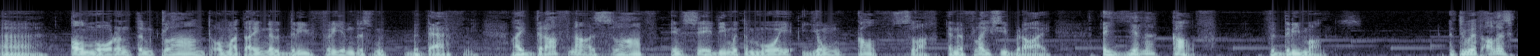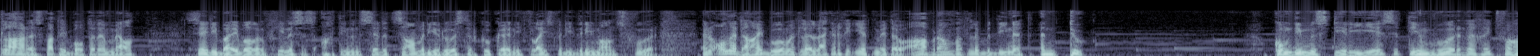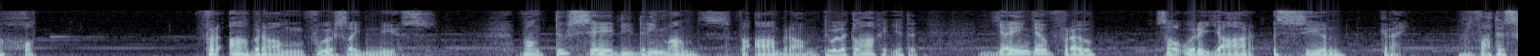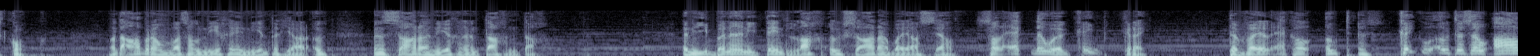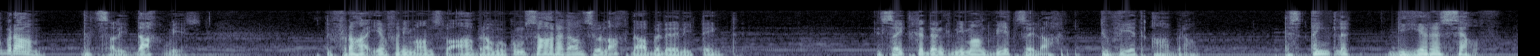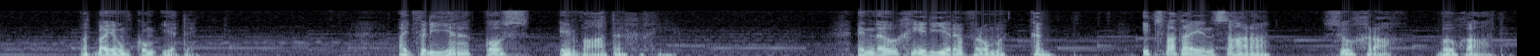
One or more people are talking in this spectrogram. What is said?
uh almorend en klaand omdat hy nou drie vreemdes moet bederf nie. Hy draf na 'n slaaf en sê die moet 'n mooi jong kalf slag en 'n vleisie braai, 'n hele kalf vir 3 maande. En toe dit alles klaar is, vat hy botter en melk, sê die Bybel in Genesis 18 en sit dit saam met die roosterkoeke en die vleis vir die 3 maande voor. En onder daai boom het hulle lekker geëet met ou Abraham wat hulle bedien het. In toe kom die misterieuse teenwoordigheid van God vir Abraham voor sy neus. Want toe sê die drie mans vir Abraham, toe hulle klaar geëet het, jy en jou vrou sal oor 'n jaar 'n seun kry. Wat 'n skok. Want Abraham was al 99 jaar oud en Sara 89. En hier binne in die tent lag ou Sara by haarself. Sal ek nou 'n kind kry? Terwyl ek al oud is. Kyk hoe oud is ou Abraham. Dit sal die dag wees. Toe vra een van die mans vir Abraham, "Hoekom Sara dan so lag daar binne in die tent?" En sy het gedink niemand weet sy lag nie. Toe weet Abraham. Dis eintlik die Here self wat by hom kom eet het. Hy het vir die Here kos en water gegee. En nou gee die Here vir hom 'n kind iets wat hy en Sara so graag wou gehad het.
